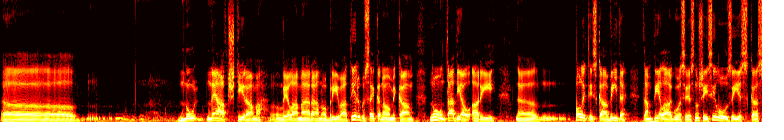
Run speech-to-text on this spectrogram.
uh, nu, neatšķirama lielā mērā no brīvā tirgus ekonomikām. Nu, tad jau arī uh, politiskā vide tam pielāgosies. Nu, šīs ilūzijas, kas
